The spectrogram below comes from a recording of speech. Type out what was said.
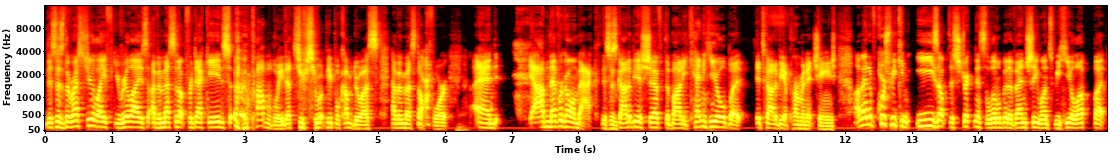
This is the rest of your life. You realize I've been messing up for decades. Probably that's usually what people come to us have been messed yeah. up for. And I'm never going back. This has got to be a shift. The body can heal, but it's got to be a permanent change. Um, and of course, we can ease up the strictness a little bit eventually once we heal up. But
